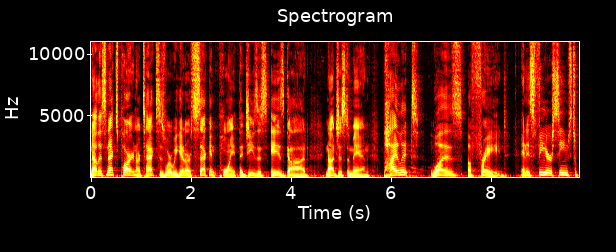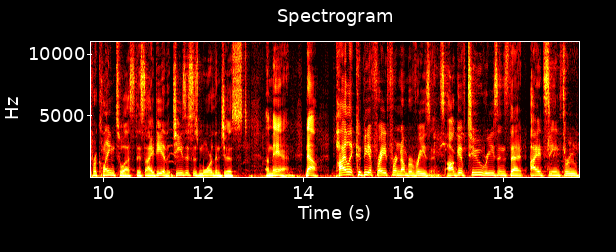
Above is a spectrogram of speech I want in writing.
Now, this next part in our text is where we get our second point that Jesus is God, not just a man. Pilate was afraid. And his fear seems to proclaim to us this idea that Jesus is more than just a man. Now, Pilate could be afraid for a number of reasons. I'll give two reasons that I had seen through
